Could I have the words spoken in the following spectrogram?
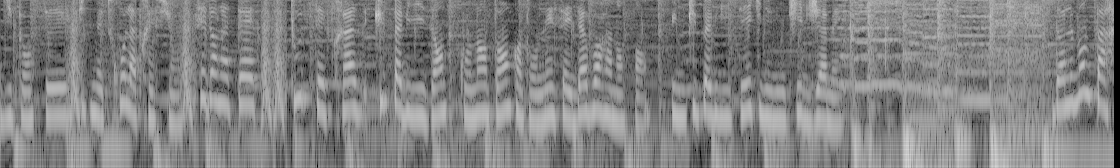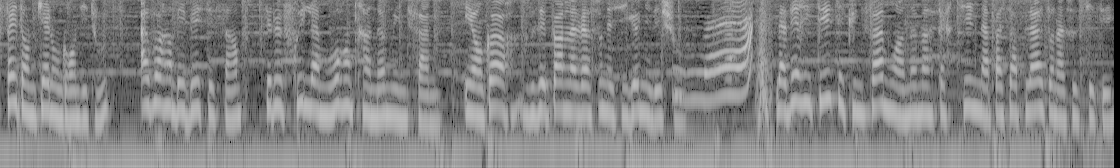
D'y penser, tu te mets trop la pression. C'est dans la tête. Toutes ces phrases culpabilisantes qu'on entend quand on essaye d'avoir un enfant. Une culpabilité qui ne nous quitte jamais. Dans le monde parfait dans lequel on grandit toutes, avoir un bébé c'est simple, c'est le fruit de l'amour entre un homme et une femme. Et encore, je vous épargne la version des cigognes et des choux. La vérité c'est qu'une femme ou un homme infertile n'a pas sa place dans la société.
